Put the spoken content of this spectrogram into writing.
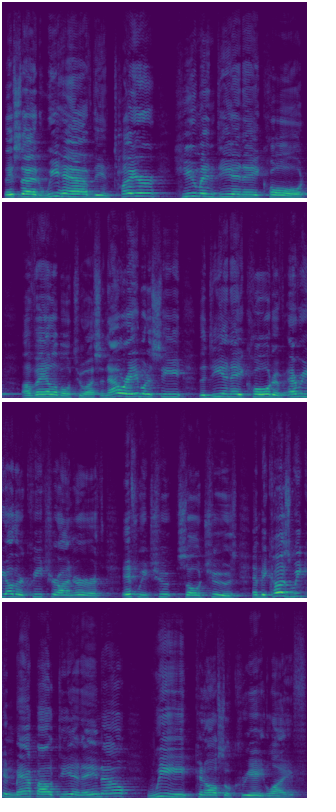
They said, We have the entire human DNA code available to us. And now we're able to see the DNA code of every other creature on earth if we cho- so choose. And because we can map out DNA now, we can also create life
